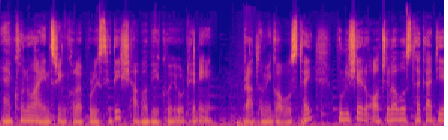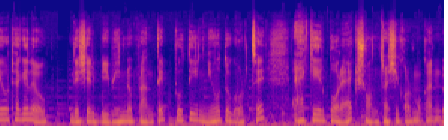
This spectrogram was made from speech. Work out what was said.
এখনও আইন শৃঙ্খলা পরিস্থিতি স্বাভাবিক হয়ে ওঠেনি। প্রাথমিক অবস্থায় পুলিশের অচলাবস্থা কাটিয়ে ওঠা গেলেও দেশের বিভিন্ন প্রান্তে প্রতিনিয়ত ঘটছে একের পর এক সন্ত্রাসী কর্মকাণ্ড।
